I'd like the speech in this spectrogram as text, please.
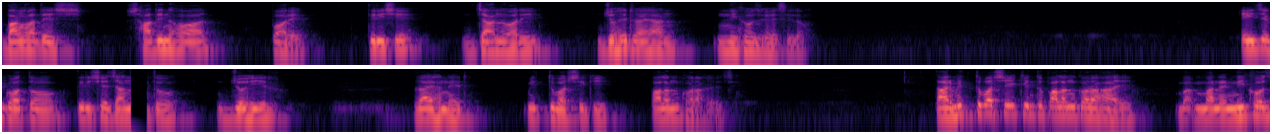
বাংলাদেশ স্বাধীন হওয়ার পরে। তিরিশে জানুয়ারি জহির রায়হান নিখোঁজ হয়েছিল। এই যে গত তিরিশে জানুয়ারি জহির রায়হানের মৃত্যুবার্ষিকী পালন করা হয়েছে। তার মৃত্যুবার্ষিকী কিন্তু পালন করা হয় মানে নিখোঁজ,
